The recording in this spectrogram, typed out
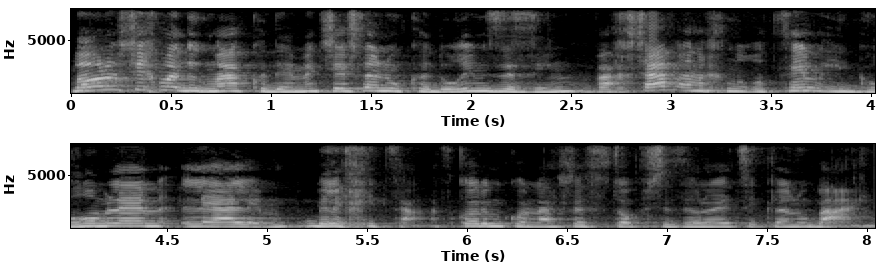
בואו נמשיך מהדוגמה הקודמת, שיש לנו כדורים זזים, ועכשיו אנחנו רוצים לגרום להם להיעלם בלחיצה. אז קודם כל נעשה סטופ שזה לא יציק לנו בעין.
